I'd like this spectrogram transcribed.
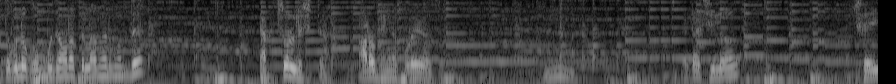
কতগুলো গম্বুজ আমরা পেলাম এর মধ্যে? একচল্লিশটা। আরও ভেঙে পড়ে গেছে। হুম। এটা ছিল সেই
